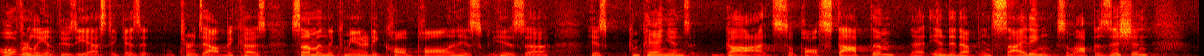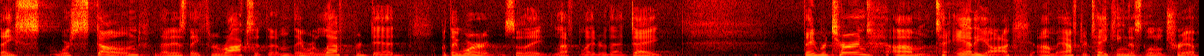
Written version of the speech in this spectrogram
overly enthusiastic, as it turns out, because some in the community called Paul and his, his, uh, his companions gods. So Paul stopped them. That ended up inciting some opposition. They were stoned, that is, they threw rocks at them. They were left for dead, but they weren't, so they left later that day. They returned um, to Antioch um, after taking this little trip.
